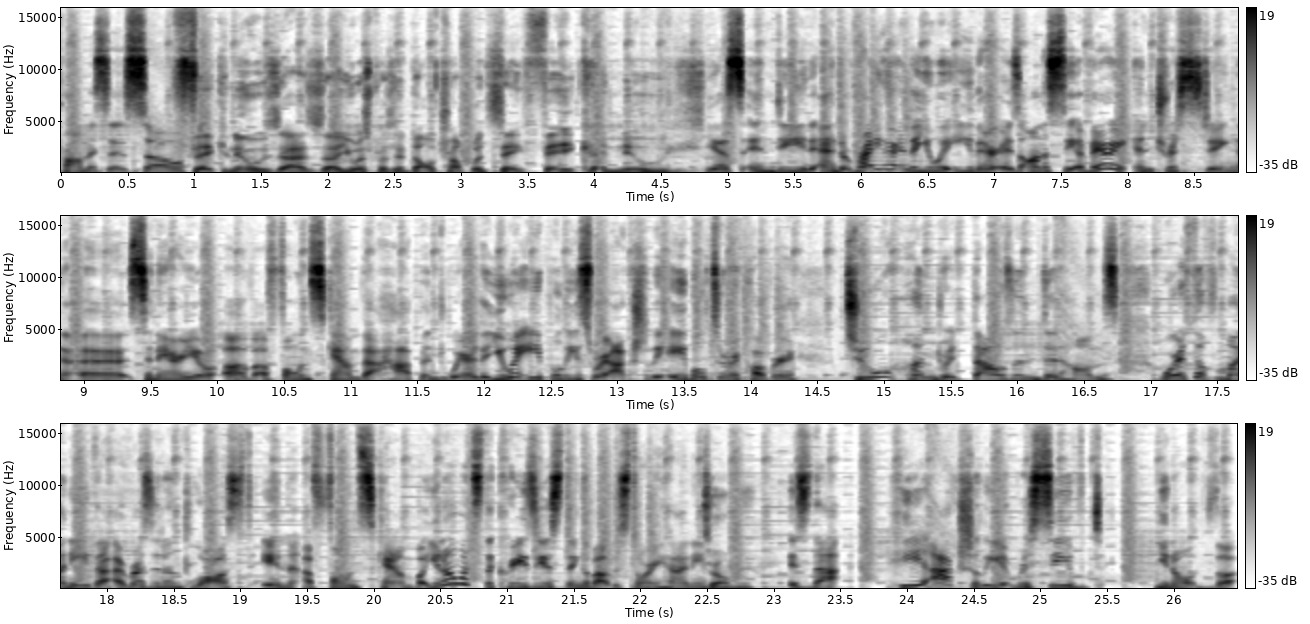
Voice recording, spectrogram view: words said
promises. So, Fake news, as uh, US President Donald Trump would say, fake news. Yes, indeed. And right here in the UAE, there is honestly a very interesting uh, scenario of a phone scam that happened where the UAE police were actually able to recover 200,000 dirhams worth of money that a resident lost in a phone scam. But you know what's the craziest thing about the story, Hani? Tell me. is that he actually received you know the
